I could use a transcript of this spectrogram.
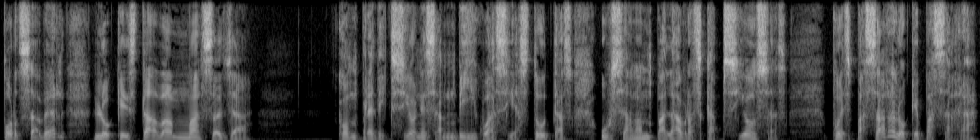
por saber lo que estaba más allá. Con predicciones ambiguas y astutas, usaban palabras capciosas, pues pasara lo que pasara,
